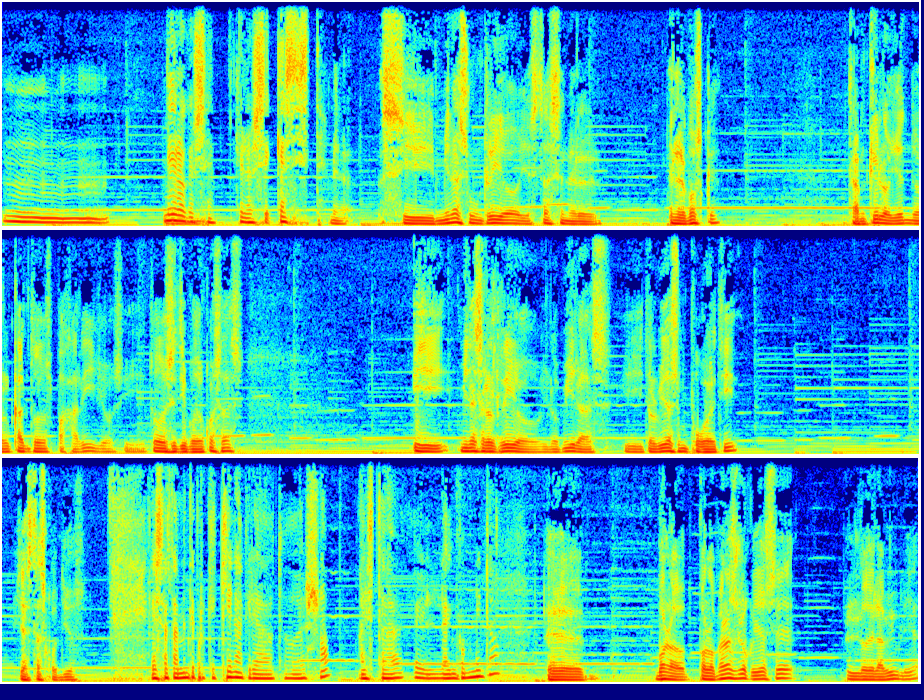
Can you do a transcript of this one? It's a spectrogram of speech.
Mm, yo creo que sé, que, lo sé, que existe. Mira, si miras un río y estás en el, en el bosque, tranquilo oyendo el canto de los pajarillos y todo ese tipo de cosas, y miras el río y lo miras y te olvidas un poco de ti, ya estás con Dios. Exactamente, porque ¿quién ha creado todo eso? Ahí está el- la incógnita. Eh, bueno, por lo menos lo que yo sé, lo de la Biblia,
